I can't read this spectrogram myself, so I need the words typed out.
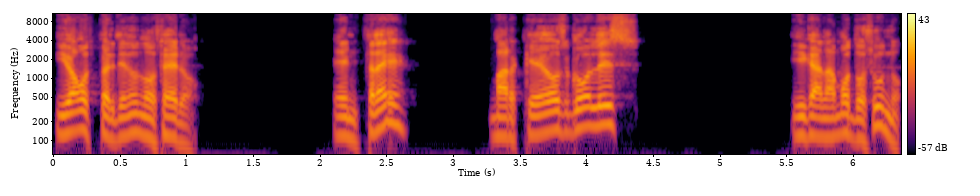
íbamos perdiendo 1-0. Entré, marqué dos goles y ganamos 2-1.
